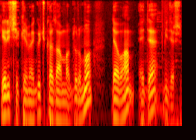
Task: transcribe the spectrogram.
geri çekilme güç kazanma durumu devam edebilir.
